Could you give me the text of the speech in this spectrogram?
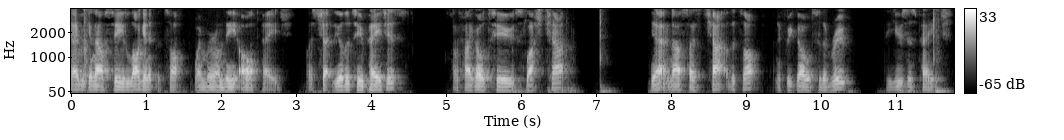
Okay, we can now see login at the top when we're on the auth page. Let's check the other two pages. So if I go to slash chat, yeah, it now says chat at the top. And if we go to the root, the users page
